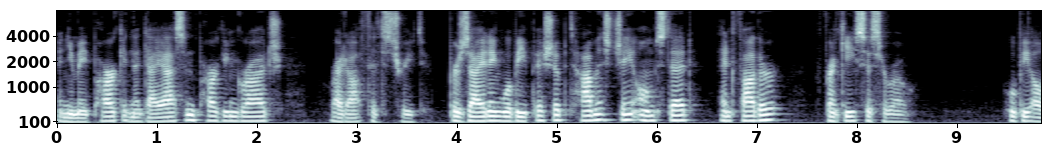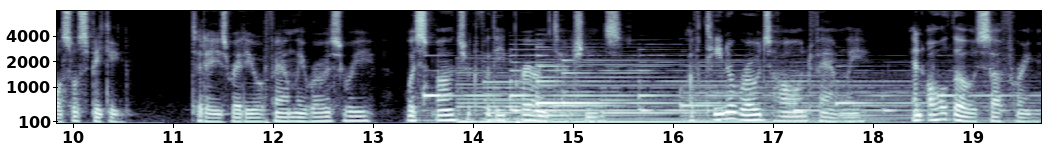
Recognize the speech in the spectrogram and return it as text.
and you may park in the Diocesan parking garage right off 5th Street. Presiding will be Bishop Thomas J. Olmsted and Father Frankie Cicero, who will be also speaking. Today's Radio Family Rosary was sponsored for the prayer intentions of Tina Rhodes Holland family and all those suffering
